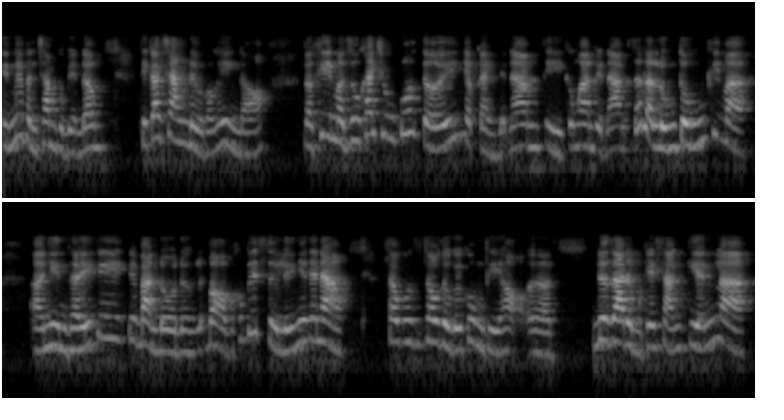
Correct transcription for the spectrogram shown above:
90% của Biển Đông thì các trang đều có cái hình đó. Và khi mà du khách Trung Quốc tới nhập cảnh Việt Nam thì công an Việt Nam rất là lúng túng khi mà à, nhìn thấy cái cái bản đồ đường lưỡi bò và không biết xử lý như thế nào. Sau sau rồi cuối cùng thì họ uh, đưa ra được một cái sáng kiến là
